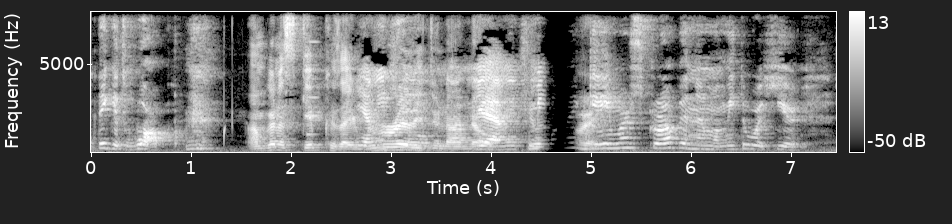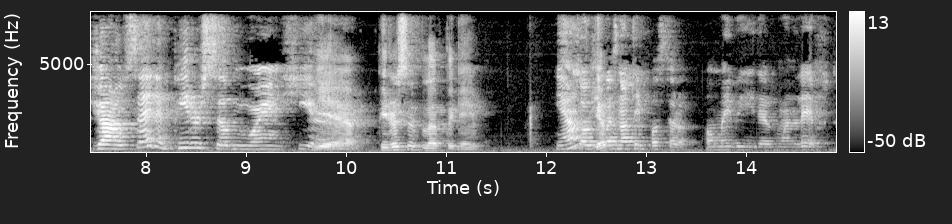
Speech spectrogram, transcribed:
I think it's WAP. I'm gonna skip because I Yeah, really too. do not know. Yeah, me too. Alright. Gamer Scrub and then Mamito were here. Jarl said and Peter Silton were in here. Yeah. Peterson left the game. Yeah? So he Yep. was not imposter, or maybe there's one left.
